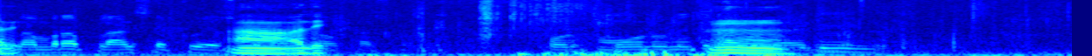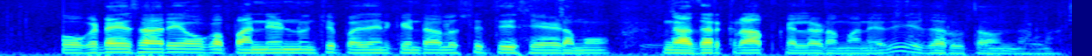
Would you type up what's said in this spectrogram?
అది. అది. ఒకటేసారి ఒక పన్నెండు నుంచి పదిహేను క్వింటాలు వస్తే తీసేయడము ఇంకా అదర్ క్రాప్కి వెళ్ళడం అనేది జరుగుతూ ఉందన్నమాట.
